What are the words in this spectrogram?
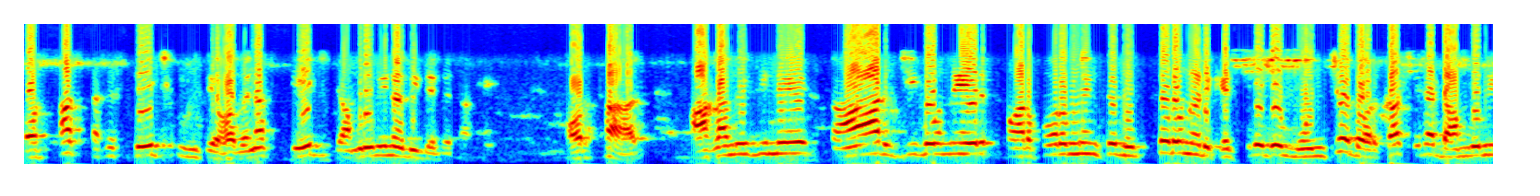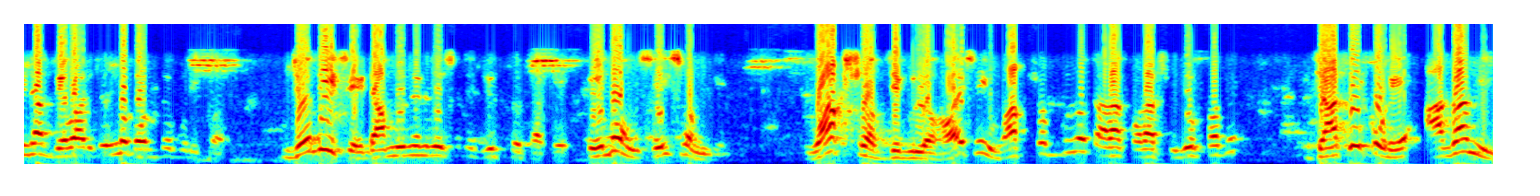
অর্থাৎ তাকে স্টেজ কিনতে হবে না স্টেজ জামরুমিনাদি দেবে তাকে। অর্থাৎ আগামী দিনে তার জীবনের পারফরমেন্সের উত্তরণের ক্ষেত্রে যে মঞ্চ দরকার, সেটা ডামরুমিনা দেওয়ার জন্য বদ্ধপরিকর। যদি সে ডামরুমিনাদের সাথে যুক্ত থাকে এবং সেই সঙ্গে ওয়ার্কশপ যেগুলো হয়, সেই ওয়ার্কশপগুলো তারা করার সুযোগ পাবে। যাতে করে আগামী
